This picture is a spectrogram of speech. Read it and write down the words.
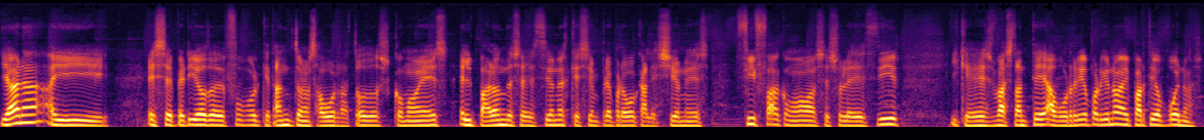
Y ahora hay ese periodo de fútbol que tanto nos aburra a todos, como es el parón de selecciones que siempre provoca lesiones FIFA, como se suele decir, y que es bastante aburrido porque no hay partidos buenos.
